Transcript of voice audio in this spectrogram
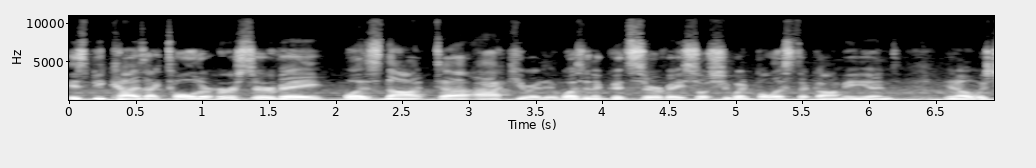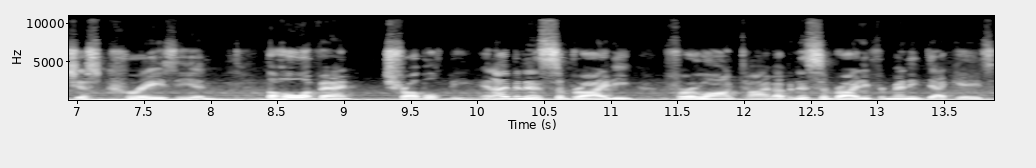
is because I told her her survey was not uh, accurate. It wasn't a good survey, so she went ballistic on me and you know, it was just crazy and the whole event troubled me. And I've been in sobriety for a long time. I've been in sobriety for many decades.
